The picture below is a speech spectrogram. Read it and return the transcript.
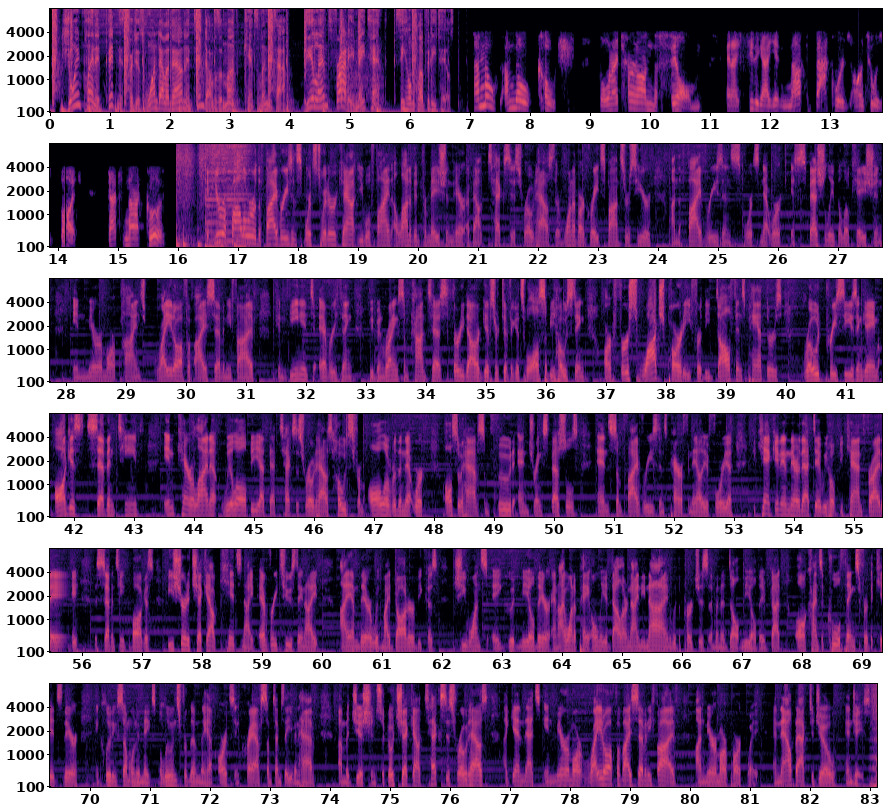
Join Planet Fitness for just $1 down and $10 a month. Cancel anytime. Deal ends Friday, May 10th. See Home Club for details. I'm no I'm no coach, but when I turn on the film and I see the guy getting knocked backwards onto his butt, that's not good. If you're a follower of the Five Reasons Sports Twitter account, you will find a lot of information there about Texas Roadhouse. They're one of our great sponsors here on the Five Reasons Sports Network, especially the location in Miramar Pines, right off of I 75. Convenient to everything. We've been running some contests, $30 gift certificates. We'll also be hosting our first watch party for the Dolphins Panthers road preseason game, August 17th in Carolina. We'll all be at that Texas Roadhouse. Hosts from all over the network also have some food and drink specials and some five reasons paraphernalia for you. If you can't get in there that day, we hope you can. Friday, the 17th of August. Be sure to check out Kids Night every Tuesday night. I am there with my daughter because she wants a good meal there, and I want to pay only $1.99 with the purchase of an adult meal. They've got all kinds of cool things for the kids there, including someone who makes balloons for them. They have arts and crafts. Sometimes they even have a magician. So go check out Texas Roadhouse. Again, that's in Miramar, right off of I 75 on Miramar Parkway. And now back to Joe and Jason.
